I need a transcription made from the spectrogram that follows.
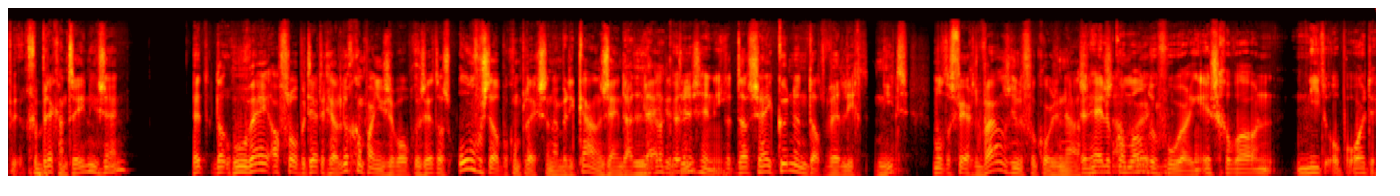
gebrek aan training zijn. Het, dat, hoe wij afgelopen 30 jaar luchtcampagnes hebben opgezet, is onvoorstelbaar complex. En de Amerikanen zijn daar leidend kunnen in. Dat, dat- zij kunnen dat wellicht niet, want het vergt waanzinnig veel coördinatie. Een hele commandovoering is gewoon niet op orde.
